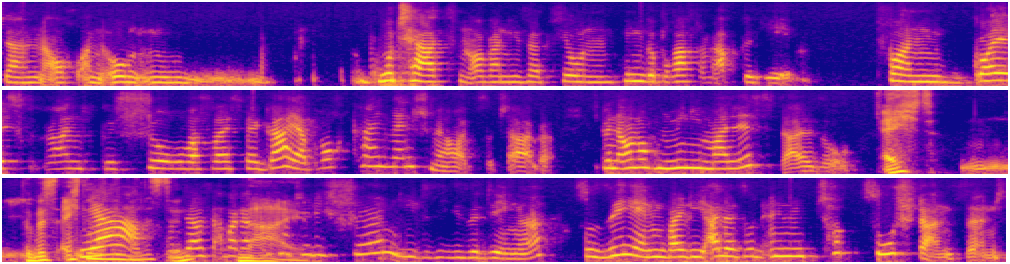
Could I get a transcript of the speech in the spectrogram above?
dann auch an irgendeine Gutherzorganisationen hingebracht und abgegeben. Von Goldrandgeschirr, was weiß der Geier, braucht kein Mensch mehr heutzutage. Ich bin auch noch ein Minimalist, also. Echt? Du bist echt eine ja, Minimalistin? das, aber das Nein. ist natürlich schön, diese, diese Dinge zu sehen, weil die alle so in einem Top-Zustand sind.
